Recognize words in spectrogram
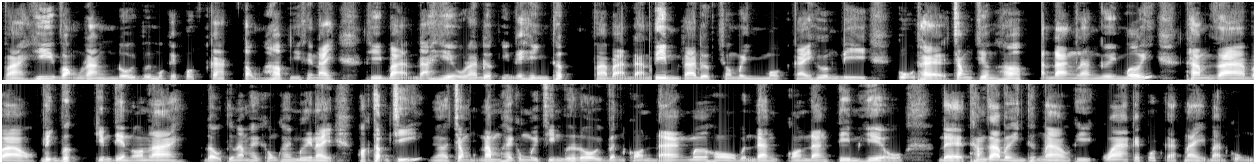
và hy vọng rằng đối với một cái podcast tổng hợp như thế này thì bạn đã hiểu ra được những cái hình thức và bạn đã tìm ra được cho mình một cái hướng đi cụ thể trong trường hợp bạn đang là người mới tham gia vào lĩnh vực kiếm tiền online đầu từ năm 2020 này hoặc thậm chí uh, trong năm 2019 vừa rồi vẫn còn đang mơ hồ vẫn đang còn đang tìm hiểu. Để tham gia vào hình thức nào thì qua cái podcast này bạn cũng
